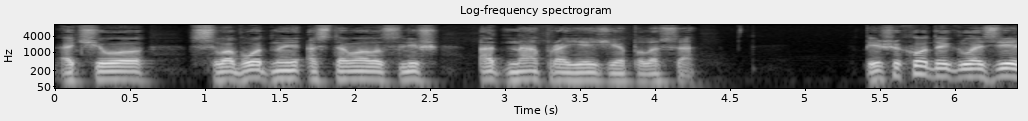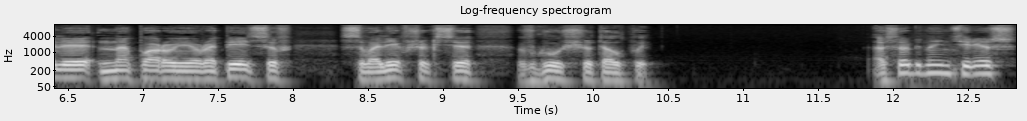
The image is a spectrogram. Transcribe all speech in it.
отчего свободной оставалась лишь одна проезжая полоса. Пешеходы глазели на пару европейцев, свалившихся в гущу толпы. Особенный интерес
